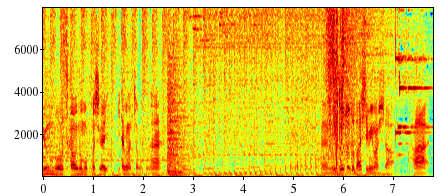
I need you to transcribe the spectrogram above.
ユンボを使うのも腰が痛くなっちゃうんですね、えー水をちょっと出してみました。はい。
